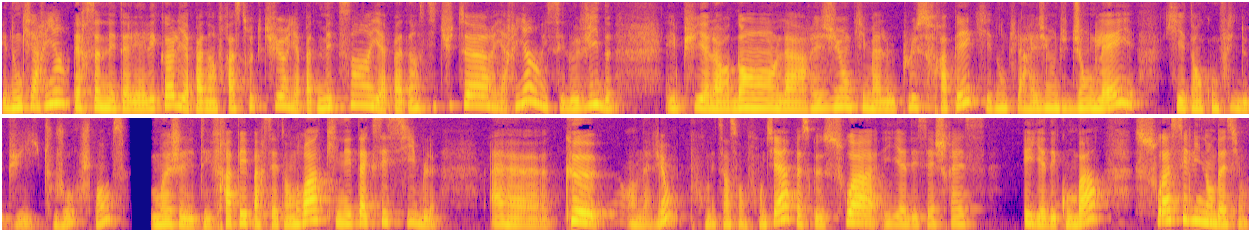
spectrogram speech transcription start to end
Et donc, il n'y a rien. Personne n'est allé à l'école, il n'y a pas d'infrastructure, il n'y a pas de médecins, il n'y a pas d'instituteurs, il n'y a rien. C'est le vide. Et puis, alors, dans la région qui m'a le plus frappée, qui est donc la région du Jonglei, qui est en conflit depuis toujours, je pense. Moi, j'ai été frappée par cet endroit qui n'est accessible euh, que en avion pour Médecins sans frontières, parce que soit il y a des sécheresses et il y a des combats, soit c'est l'inondation.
